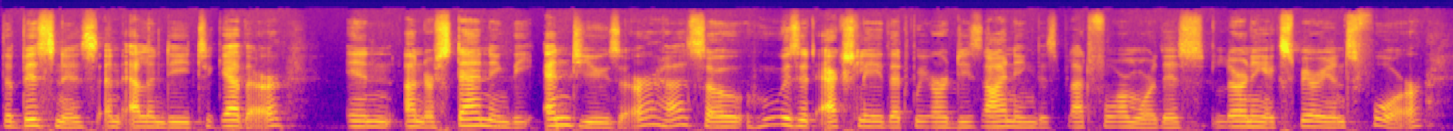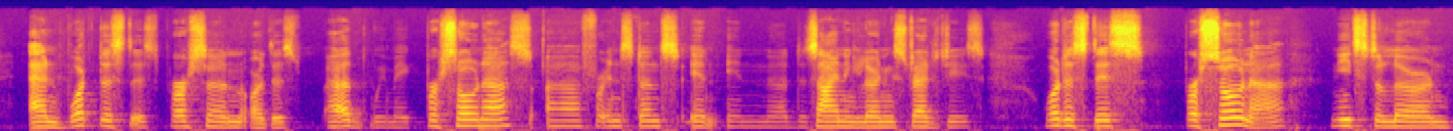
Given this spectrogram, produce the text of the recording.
the business and L&D together in understanding the end user. Huh? So, who is it actually that we are designing this platform or this learning experience for? And what does this person or this uh, we make personas, uh, for instance, in in uh, designing learning strategies. What does this persona needs to learn?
